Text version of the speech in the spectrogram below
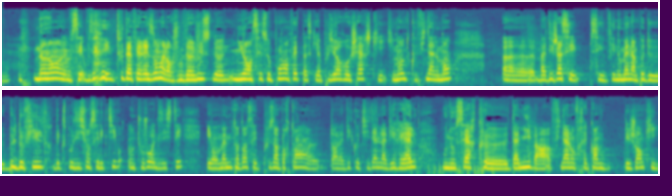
non, non, vous avez tout à fait raison. Alors, je voudrais juste nuancer ce point, en fait, parce qu'il y a plusieurs recherches qui, montrent que finalement, euh, bah déjà, ces, phénomènes un peu de bulles de filtre, d'exposition sélective ont toujours existé et ont même tendance à être plus importants euh, dans la vie quotidienne, la vie réelle, où nos cercles d'amis, bah, au final, on fréquente des gens qui,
